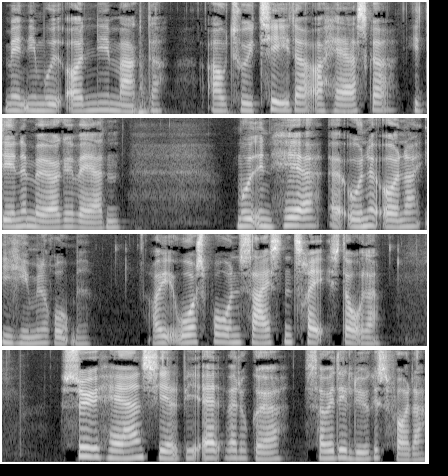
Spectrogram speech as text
men imod åndelige magter, autoriteter og hersker i denne mørke verden, mod en hær af onde ånder i himmelrummet. Og i ordsprogen 16.3 står der, Søg Herrens hjælp i alt, hvad du gør, så vil det lykkes for dig.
